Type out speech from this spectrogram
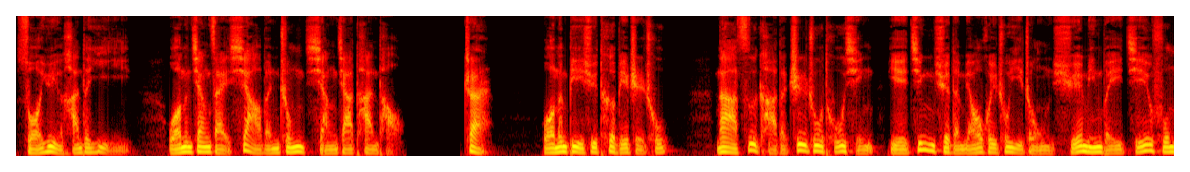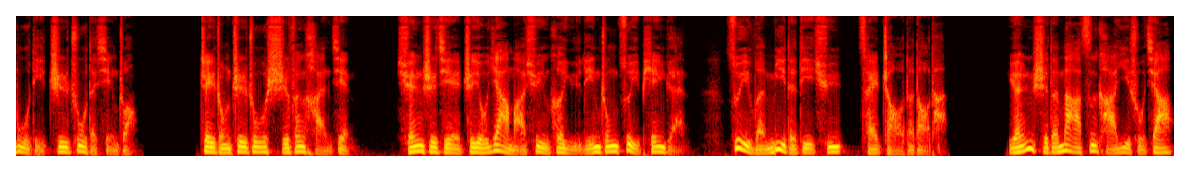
所蕴含的意义，我们将在下文中详加探讨。这儿，我们必须特别指出。纳兹卡的蜘蛛图形也精确地描绘出一种学名为杰夫目的蜘蛛的形状。这种蜘蛛十分罕见，全世界只有亚马逊和雨林中最偏远、最稳密的地区才找得到它。原始的纳兹卡艺术家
